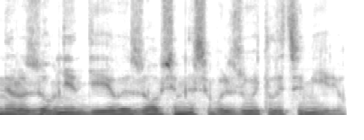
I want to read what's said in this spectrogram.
Нерозумні діви зовсім не символізують лицемірів.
